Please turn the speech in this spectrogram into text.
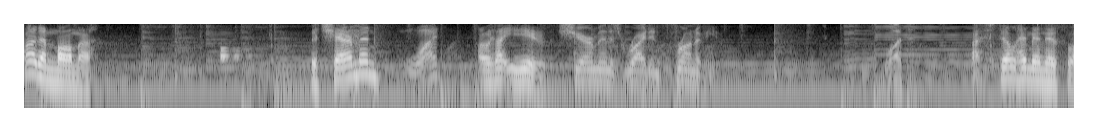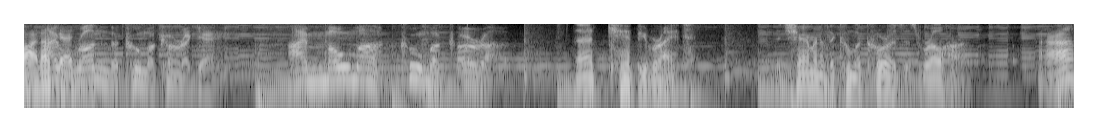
Right then, Mama. The chairman? What? Oh, is that you? Chairman is right in front of you. What? That's still him in this line. Okay. I run the Kumakura gang. I'm Moma Kumakura. That can't be right. The chairman of the Kumakuras is Rohan. Huh?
